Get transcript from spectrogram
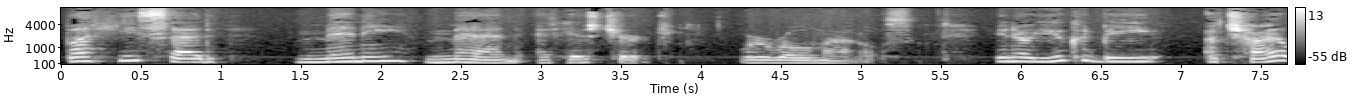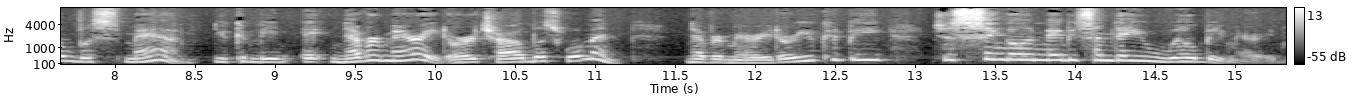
But he said many men at his church were role models. You know, you could be a childless man. You can be never married or a childless woman, never married. Or you could be just single and maybe someday you will be married.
